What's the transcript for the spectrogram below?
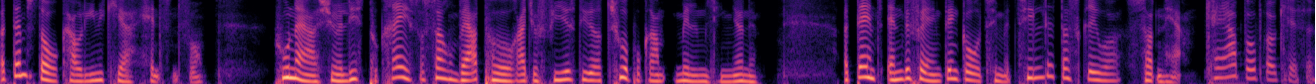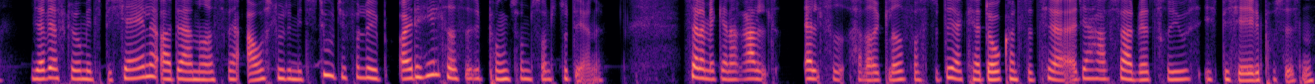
Og dem står Karoline Kjær Hansen for. Hun er journalist på Kreds, og så har hun vært på Radio 4's litteraturprogram Mellem Linjerne. Og dagens anbefaling, den går til Mathilde, der skriver sådan her. Kære bogbrevkasse, jeg er ved at skrive mit speciale, og dermed også ved at afslutte mit studieforløb, og i det hele taget sætte et punktum som studerende. Selvom jeg generelt altid har været glad for at studere, kan jeg dog konstatere, at jeg har haft svært ved at trives i specialeprocessen.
